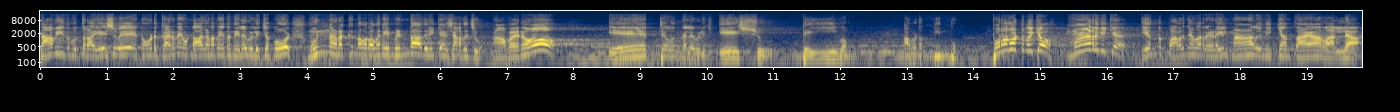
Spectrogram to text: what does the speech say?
ദാവീദ് പുത്ര യേശുവേ എന്നോട് കരുണയുണ്ടാകണമെന്ന് നിലവിളിച്ചപ്പോൾ മുൻ നടക്കുന്നവർ അവനെ മിണ്ടാതിരിക്കാൻ ശാസിച്ചു. അവനോ ഏറ്റവും നിലവിളിച്ചു. യേശു ദൈവം അവിടെ നിന്നു. പുറകോട്ട് പോയിക്കോ മാറി നിൽക്ക് എന്ന് പറഞ്ഞവരുടെ ഇടയിൽ മാറി നിൽക്കാൻ തയ്യാറല്ല.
